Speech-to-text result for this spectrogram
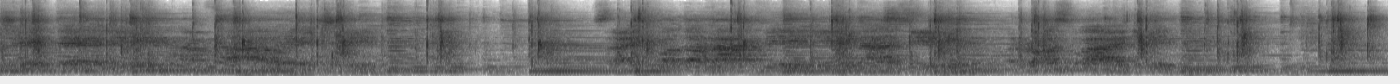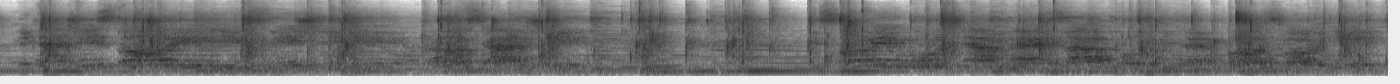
вчителі нам залишіть. Старі фотографії на стіл розкладіть. Дитячі історії смішні розкажіть. І своїм учням не забудьте позвоніть.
